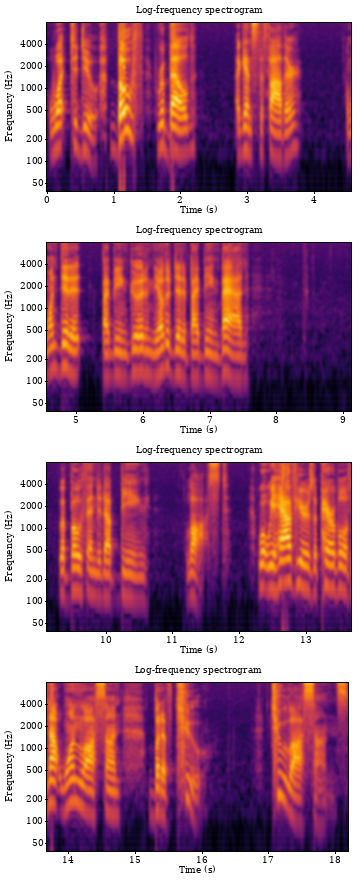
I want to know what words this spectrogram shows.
what to do. Both rebelled against the father. One did it by being good, and the other did it by being bad but both ended up being lost. What we have here is a parable of not one lost son, but of two. Two lost sons.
